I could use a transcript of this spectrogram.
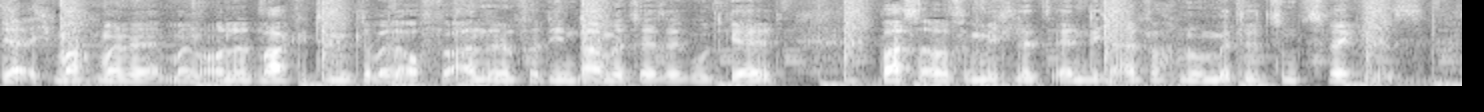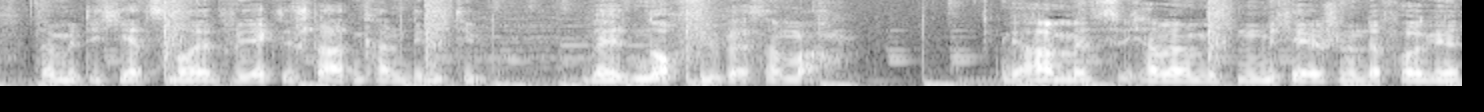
ja, ich mache meine, mein Online-Marketing mittlerweile auch für andere und verdiene damit sehr, sehr gut Geld, was aber für mich letztendlich einfach nur Mittel zum Zweck ist, damit ich jetzt neue Projekte starten kann, indem ich die Welt noch viel besser mache. Wir haben jetzt, ich habe mit Michael schon in der Folge,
